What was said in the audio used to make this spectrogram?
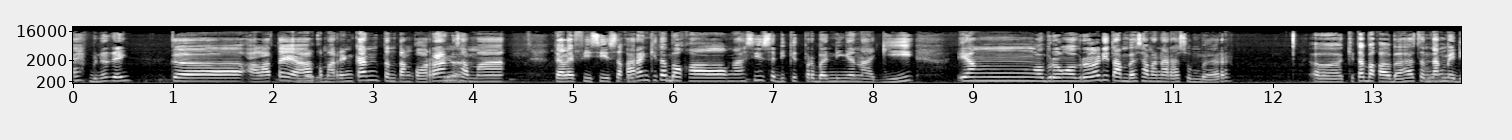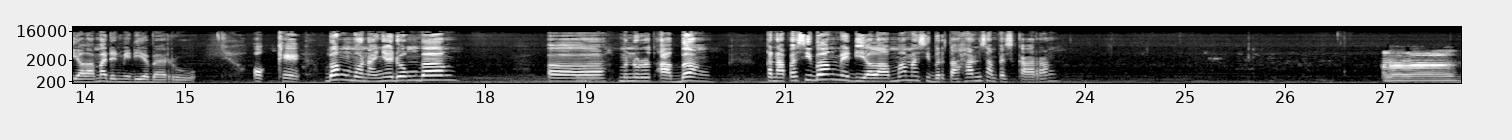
eh bener deh ke alatnya ya. Kemarin kan tentang koran Ya. sama televisi. Sekarang kita bakal ngasih sedikit perbandingan lagi yang ngobrol-ngobrol ditambah sama narasumber. Eh, kita bakal bahas tentang media lama dan media baru. Oke, Bang mau nanya dong Bang. Eh, menurut Abang, kenapa sih Bang media lama masih bertahan sampai sekarang? Ah,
